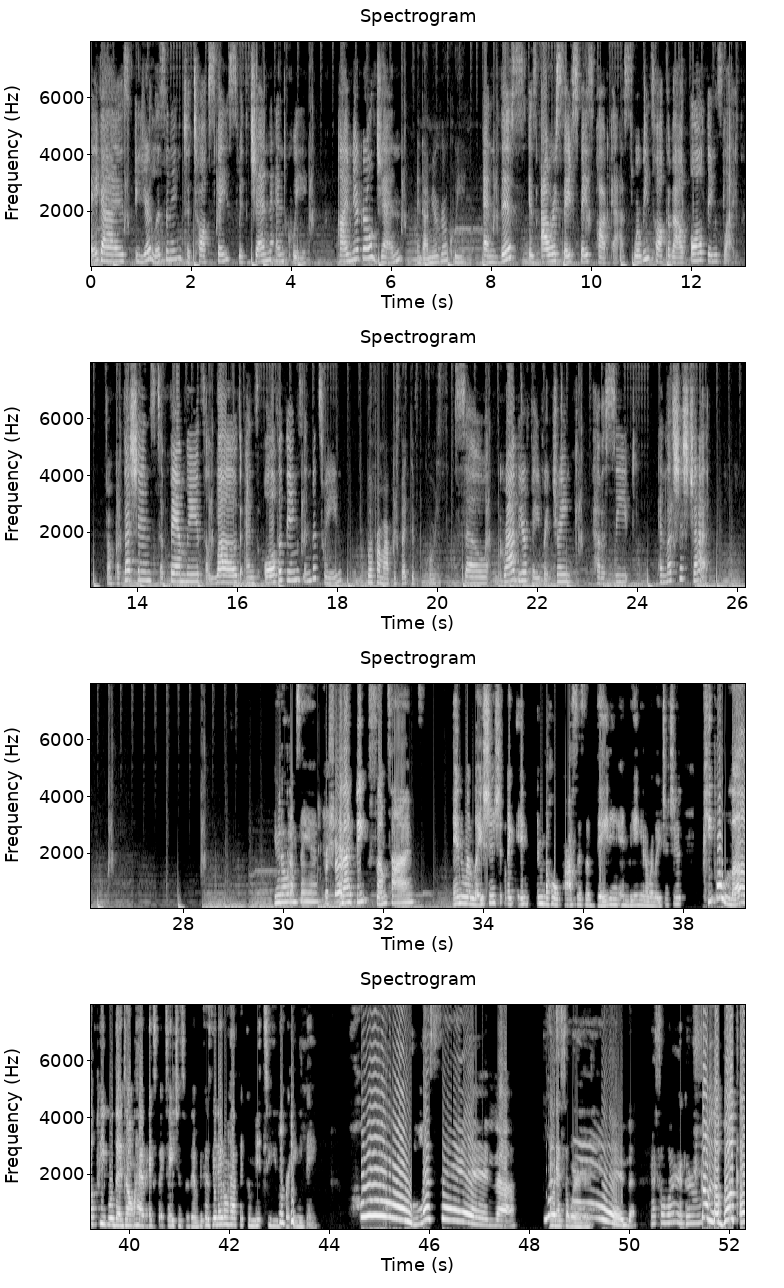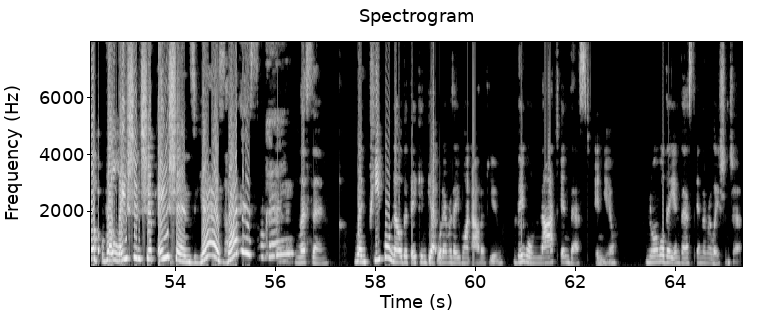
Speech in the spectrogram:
Hey guys, you're listening to Talk Space with Jen and Qui. I'm your girl Jen. And I'm your girl Qui. And this is our Safe Space podcast where we talk about all things life, from professions to family to love and all the things in between. But from our perspective, of course. So grab your favorite drink, have a seat, and let's just chat. You know what I'm saying? For sure. And I think sometimes in relationship, like in, in the whole process of dating and being in a relationship, people love people that don't have expectations for them because then they don't have to commit to you for anything. Ooh, listen. And that's a word. That's a word, girl. From the book of relationship Asians. Yes, that is Okay. Listen, when people know that they can get whatever they want out of you, they will not invest in you, nor will they invest in the relationship.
